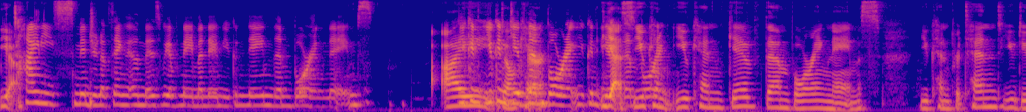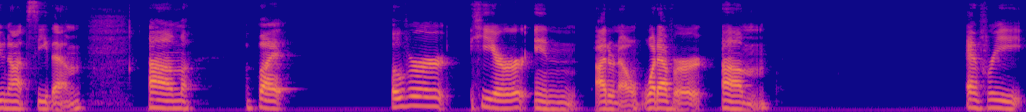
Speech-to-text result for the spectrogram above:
Yeah. tiny smidgen of thing is we have name a name. You can name them boring names. I You can, you can give care. them boring. You can give yes, you boring. can you can give them boring names. You can pretend you do not see them. Um but over here in I don't know, whatever, um every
